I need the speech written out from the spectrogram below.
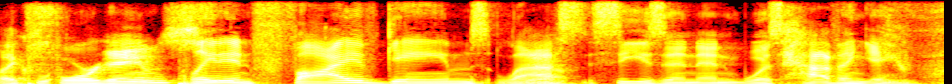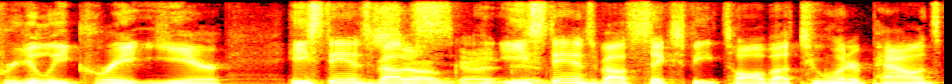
like four games. Played in five games last yeah. season and was having a really great year. He stands about so good, he dude. stands about six feet tall, about two hundred pounds.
